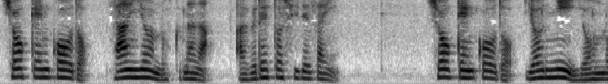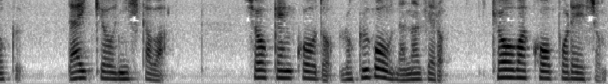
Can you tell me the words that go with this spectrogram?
証券コード3467アグレトシデザイン。証券コード4246大京西川。証券コード6570共和コーポレーション。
